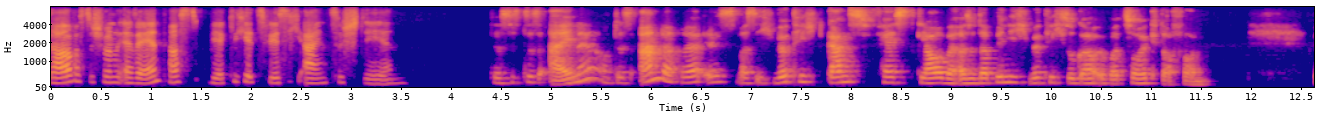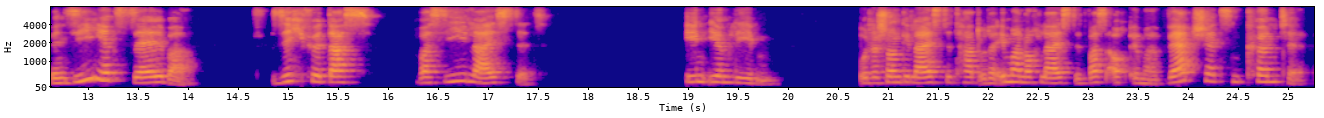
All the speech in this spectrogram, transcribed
da, was du schon erwähnt hast, wirklich jetzt für sich einzustehen. Das ist das eine. Und das andere ist, was ich wirklich ganz fest glaube, also da bin ich wirklich sogar überzeugt davon. Wenn Sie jetzt selber sich für das, was Sie leistet in Ihrem Leben oder schon geleistet hat oder immer noch leistet, was auch immer, wertschätzen könnte,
